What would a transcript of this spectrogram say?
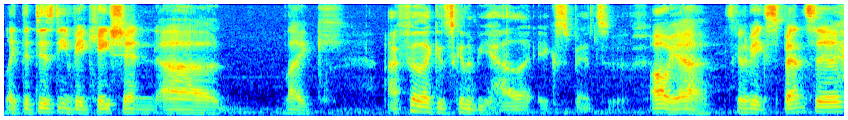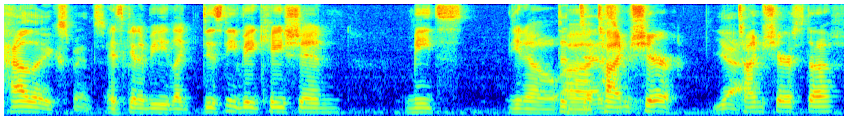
like the Disney vacation, uh, like I feel like it's gonna be hella expensive. oh yeah, it's gonna be expensive. Hella expensive. It's gonna be like Disney vacation meets, you know, uh, timeshare, Yeah. timeshare stuff.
